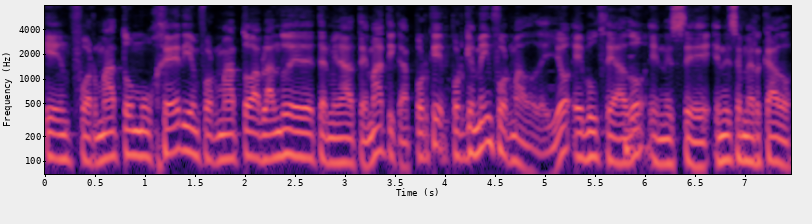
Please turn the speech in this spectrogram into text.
en formato mujer y en formato hablando de determinada temática. ¿Por qué? Porque me he informado de ello, he buceado en ese, en ese mercado.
